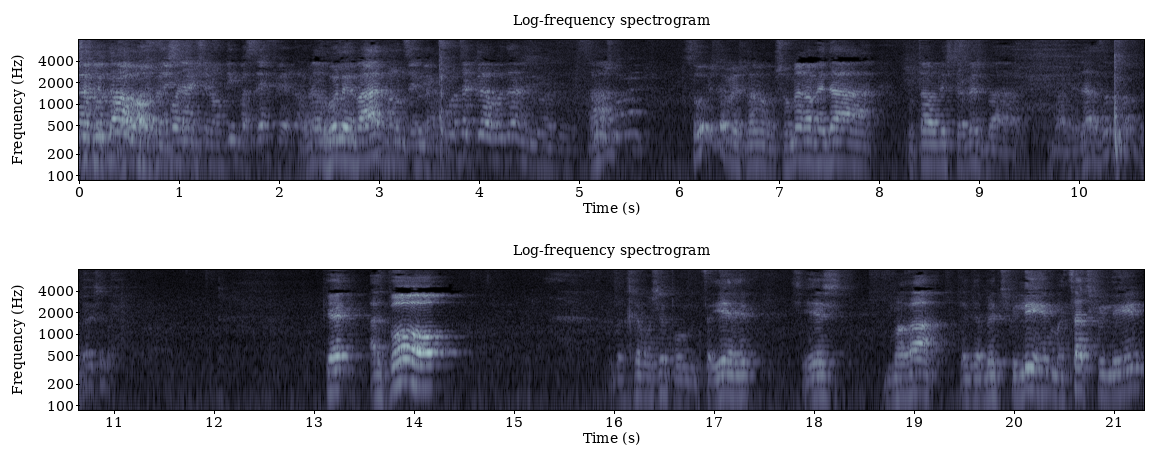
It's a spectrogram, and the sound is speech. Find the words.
עבודה, לא, זה שניים שלומדים בספר. הוא לבד, הוא-. הוא כלי עבודה, אני דיברתי. אה? אסור להשתמש, למה? שומר אבדה, מותר להשתמש באבדה הזאת? לא, ודאי שלא. כן, אז פה, דרכי משה פה מציין שיש גמרא לגבי תפילין, מצא תפילין,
